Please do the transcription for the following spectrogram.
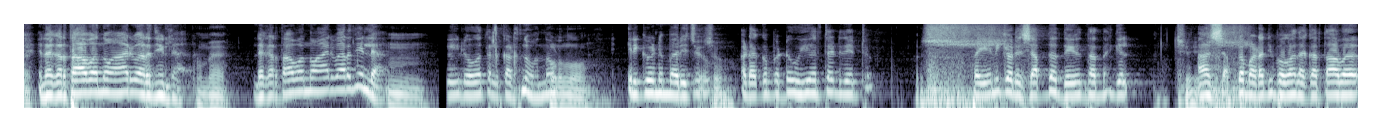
എന്റെ കർത്താവെന്നും ആരും അറിഞ്ഞില്ല. എന്റെ കർത്താവെന്നും ആരും അറിഞ്ഞില്ല. ഈ ലോകത്തിൽ കടന്നു വന്നു. എനിക്ക് വേണ്ടി മരിച്ചു. അടക്കപ്പെട്ടു ഉയർത്തെഴുന്നേറ്റു. അപ്പൊ എനിക്കൊരു ശബ്ദം ദൈവം തന്നെങ്കിൽ ആ ശബ്ദം അടഞ്ഞു പോകാതെ കർത്താവ്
